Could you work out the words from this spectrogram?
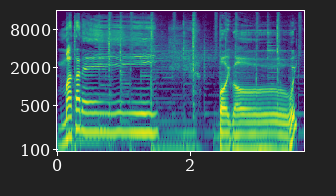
またねー。バイバーイ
